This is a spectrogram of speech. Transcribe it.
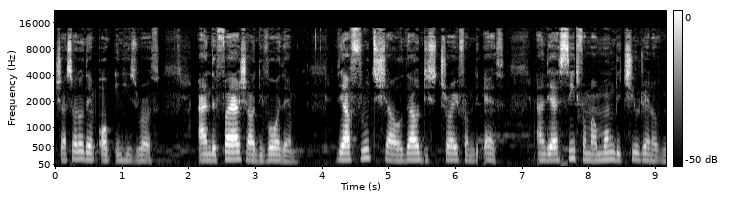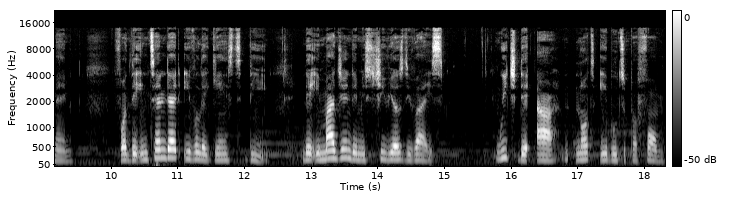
shall swallow them up in his wrath, and the fire shall devour them. Their fruit shall thou destroy from the earth, and their seed from among the children of men for they intended evil against thee. They imagined a mischievous device, which they are not able to perform.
